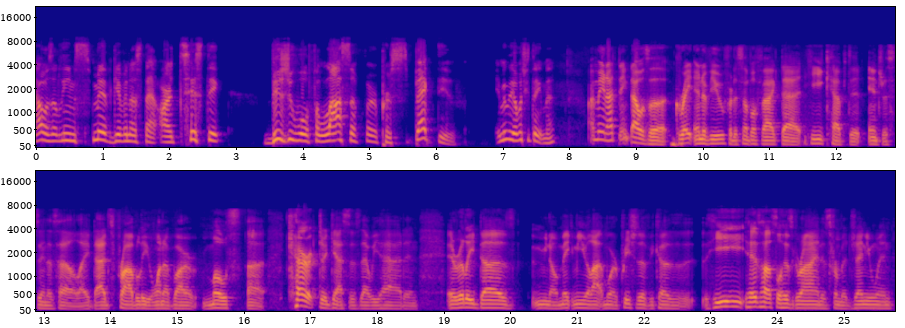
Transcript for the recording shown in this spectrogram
That was Alim Smith giving us that artistic, visual philosopher perspective. Emilio, what you think, man? I mean, I think that was a great interview for the simple fact that he kept it interesting as hell. Like that's probably one of our most uh, character guesses that we had, and it really does you know make me a lot more appreciative because he his hustle his grind is from a genuine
